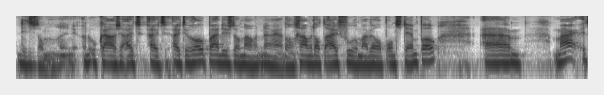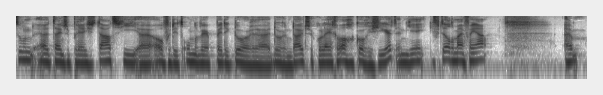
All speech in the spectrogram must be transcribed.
dit is dan een, een uit, uit, uit Europa. Dus dan, nou, nou ja, dan gaan we dat uitvoeren, maar wel op ons tempo. Um, maar toen uh, tijdens een presentatie uh, over dit onderwerp werd ik door, uh, door een Duitse collega wel gecorrigeerd. En die, die vertelde mij van ja, um,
